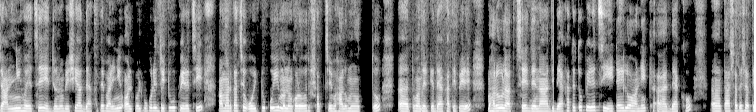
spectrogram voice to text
জার্নি হয়েছে, এর জন্য বেশি আর দেখাতে পারিনি। অল্প অল্প করে যেটুকু পেরেছি, আমার কাছে ওইটুকুই মনে করো সবচেয়ে ভালো মুহূর্ত। আহ, তোমাদেরকে দেখাতে পেরে ভালো লাগছে যে না যে দেখাতে তো পেরেছি এটাই হলো অনেক দেখো। তার সাথে সাথে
